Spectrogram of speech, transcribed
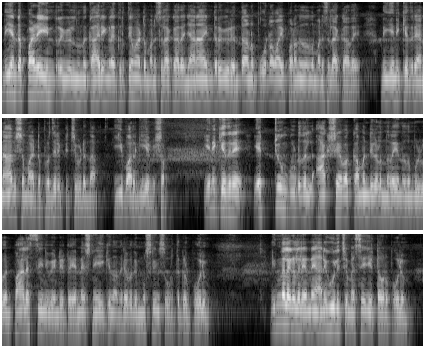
നീ എന്റെ പഴയ ഇന്റർവ്യൂവിൽ നിന്ന് കാര്യങ്ങളെ കൃത്യമായിട്ട് മനസ്സിലാക്കാതെ ഞാൻ ആ ഇന്റർവ്യൂവിൽ എന്താണ് പൂർണമായി പറഞ്ഞതെന്ന് മനസ്സിലാക്കാതെ നീ എനിക്കെതിരെ അനാവശ്യമായിട്ട് പ്രചരിപ്പിച്ചു വിടുന്ന ഈ വർഗീയ വിഷം. എനിക്കെതിരെ ഏറ്റവും കൂടുതൽ ആക്ഷേപ കമന്റുകൾ നിറയുന്നത് മുഴുവൻ പാലസ്തീന് വേണ്ടിയിട്ട് എന്നെ സ്നേഹിക്കുന്ന നിരവധി മുസ്ലിം സുഹൃത്തുക്കൾ പോലും ഇന്നലകളിൽ എന്നെ അനുകൂലിച്ച് മെസ്സേജ് ഇട്ടവർ പോലും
